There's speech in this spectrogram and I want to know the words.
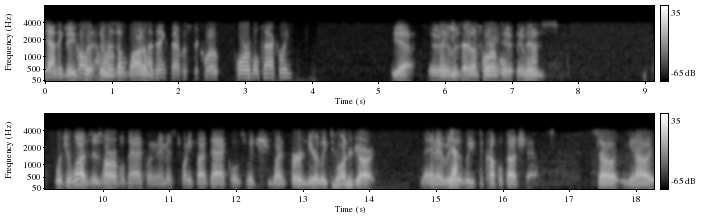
Yeah, I think they called put it there was a lot of I think that was the quote: horrible tackling. yeah, It, Like it you was said, it something. was horrible. It, it Yeah. was, which it was. It was horrible tackling. They missed 25 tackles, which went for nearly 200 yards, and it was Yeah. at least a couple touchdowns. So you know,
